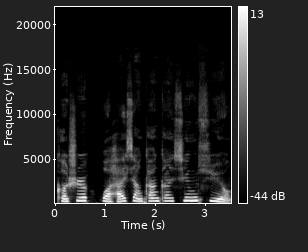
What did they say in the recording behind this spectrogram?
可是我还想看看星星。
